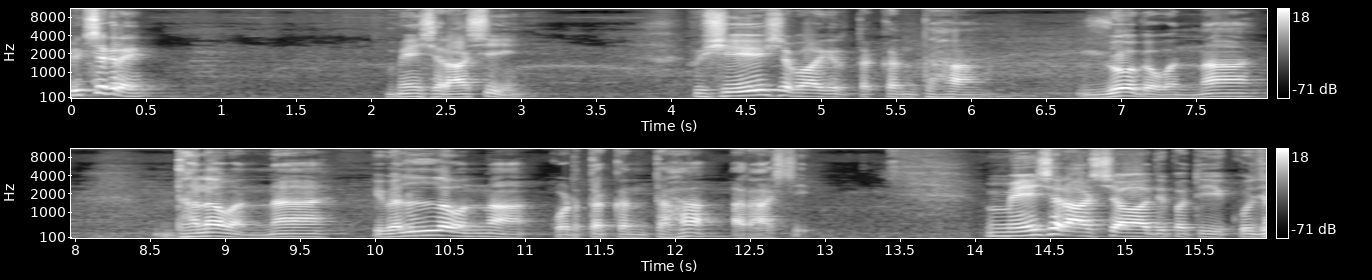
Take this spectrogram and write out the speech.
ವೀಕ್ಷಕರೇ, ಮೇಷರಾಶಿ ವಿಶೇಷವಾಗಿರ್ತಕ್ಕಂತಹ ಯೋಗವನ್ನು, ಧನವನ್ನು, ಇವೆಲ್ಲವನ್ನು ಕೊಡ್ತಕ್ಕಂತಹ ರಾಶಿ. ಮೇಷರಾಶ್ಯಾಧಿಪತಿ ಕುಜ,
